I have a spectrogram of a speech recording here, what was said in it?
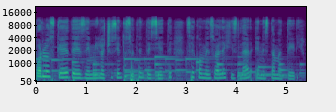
por los que desde 1877 se comenzó a legislar en esta materia.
